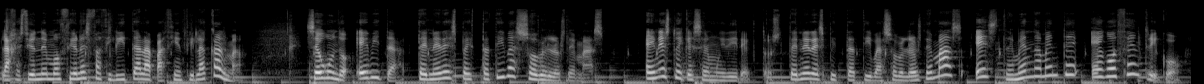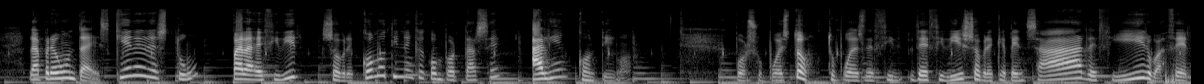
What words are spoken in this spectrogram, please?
La gestión de emociones facilita la paciencia y la calma. Segundo, evita tener expectativas sobre los demás. En esto hay que ser muy directos. Tener expectativas sobre los demás es tremendamente egocéntrico. La pregunta es, ¿quién eres tú para decidir sobre cómo tienen que comportarse alguien contigo? Por supuesto, tú puedes decidir sobre qué pensar, decir o hacer.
